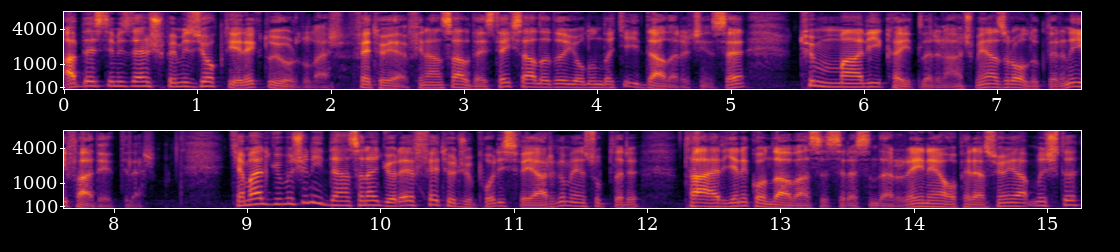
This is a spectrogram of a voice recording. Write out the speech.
abdestimizden şüphemiz yok diyerek duyurdular. FETÖ'ye finansal destek sağladığı yolundaki iddialar içinse tüm mali kayıtlarını açmaya hazır olduklarını ifade ettiler. Kemal Gümüş'ün iddiasına göre FETÖ'cü polis ve yargı mensupları ta Ergenekon davası sırasında Reyna'ya operasyon yapmıştı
